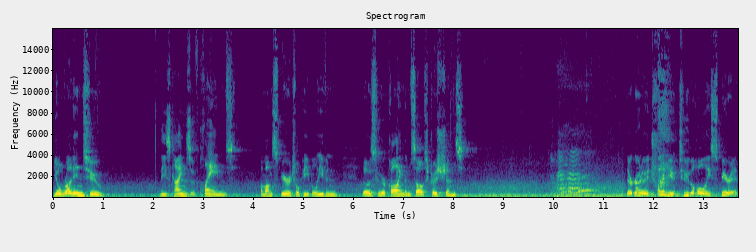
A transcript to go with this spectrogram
You'll run into these kinds of claims among spiritual people, even those who are calling themselves Christians. They're going to attribute to the Holy Spirit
